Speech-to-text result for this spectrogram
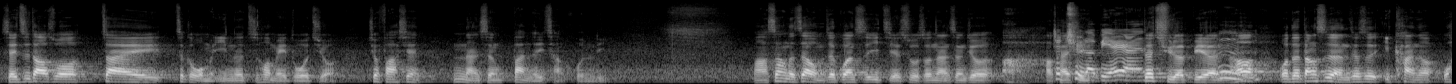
谁知道说在这个我们赢了之后没多久，就发现男生办了一场婚礼。马上的，在我们这官司一结束的时候，男生就啊，好开心，就娶了别人，对，娶了别人。嗯、然后我的当事人就是一看说，哇，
